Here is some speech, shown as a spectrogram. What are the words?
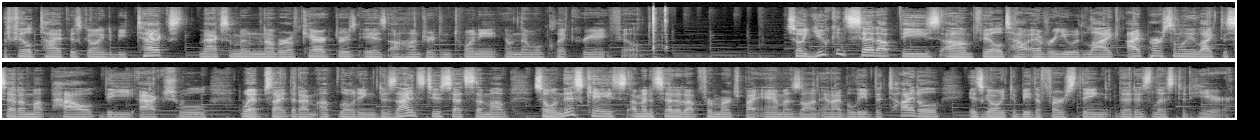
The field type is going to be text. Maximum number of characters is 120, and then we'll click create field. So you can set up these um, fields however you would like. I personally like to set them up how the actual website that I'm uploading designs to sets them up. So in this case, I'm going to set it up for Merch by Amazon, and I believe the title is going to be the first thing that is listed here.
